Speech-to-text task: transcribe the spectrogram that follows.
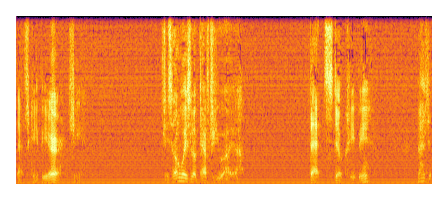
That's creepier. She She's always looked after you, Aya. That's still creepy. Imagine.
